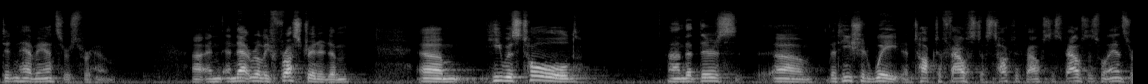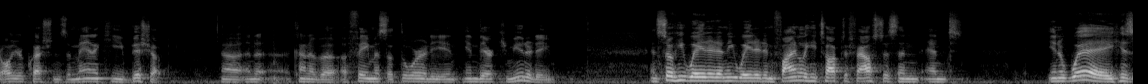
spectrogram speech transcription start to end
didn't have answers for him. Uh, and, and that really frustrated him. Um, he was told uh, that, there's, um, that he should wait and talk to Faustus. Talk to Faustus. Faustus will answer all your questions, a Manichee bishop, uh, and a, kind of a, a famous authority in, in their community. And so he waited and he waited, and finally he talked to Faustus, and, and in a way, his,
